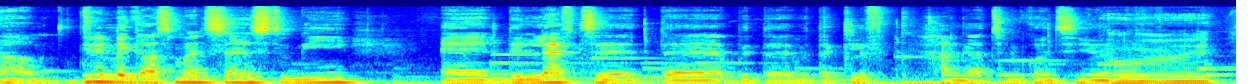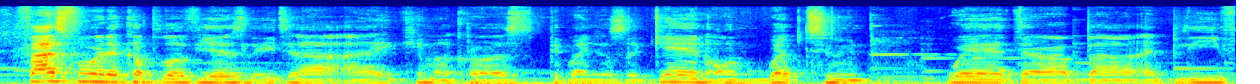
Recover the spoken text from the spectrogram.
um, didn't make as much sense to me and they left it there with the with the cliffhanger to be continued. Alright. fast forward a couple of years later I came across Paper Angels again on Webtoon where there are about I believe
